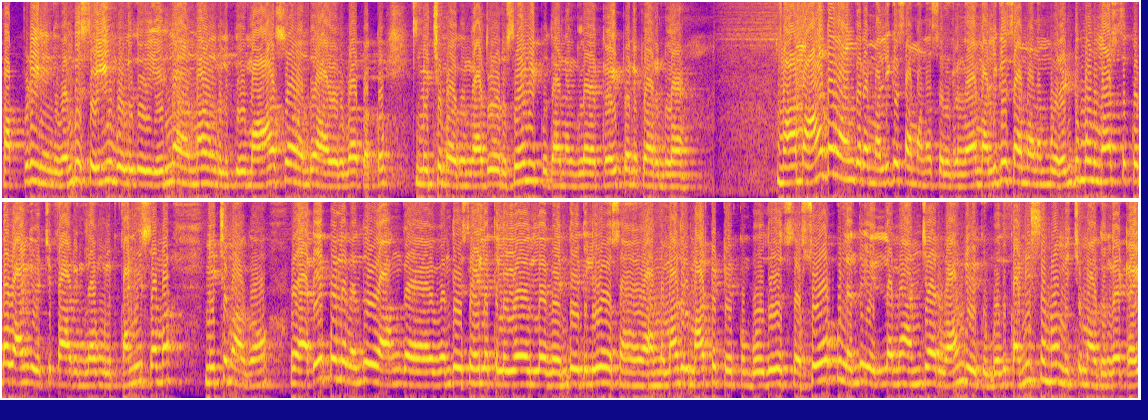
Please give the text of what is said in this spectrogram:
அப்படி நீங்கள் வந்து செய்யும் பொழுது என்னன்னா உங்களுக்கு மாதம் வந்து ஆயிரம் ரூபாய் பக்கம் மிச்சமாகுங்க. அது ஒரு சேமிப்பு தானங்களே. ட்ரை பண்ணி பாருங்களேன் நான் மாதம் வாங்குற மளிகை சாமானம் சொல்றேங்க. மளிகை சாமானம் ரெண்டு மூணு மாசத்துக்கு கூட வாங்கி வச்சு பாருங்களேன் உங்களுக்கு கணிசமா மிச்சமாகும். அதே போல வந்து அங்க வந்து சேலத்திலயோ இல்ல வெந்த இதுலயோ அந்த மாதிரி மார்க்கெட் இருக்கும்போது சோப்புல இருந்து எல்லாமே அஞ்சாறு வாங்கி வைக்கும்போது கணிசமா மிச்சமாகுங்க. ட்ரை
